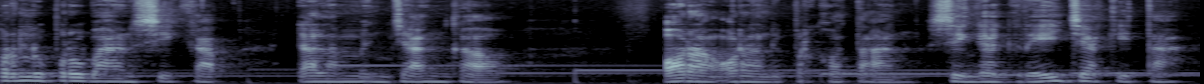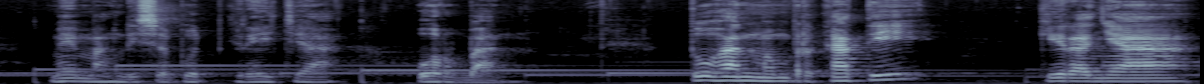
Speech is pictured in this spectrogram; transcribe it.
perlu perubahan sikap dalam menjangkau orang-orang di perkotaan sehingga gereja kita memang disebut gereja urban. Tuhan memberkati kiranya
